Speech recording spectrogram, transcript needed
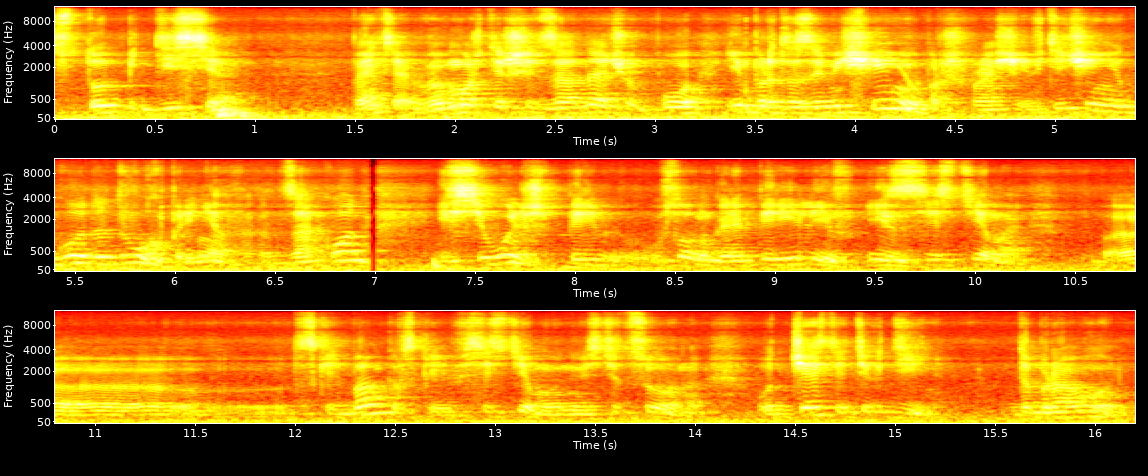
150. Понимаете, вы можете решить задачу по импортозамещению, прошу прощения, в течение года-двух, приняв этот закон, и всего лишь, условно говоря, перелив из системы э, так сказать, банковской в систему инвестиционную, вот часть этих денег добровольно.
